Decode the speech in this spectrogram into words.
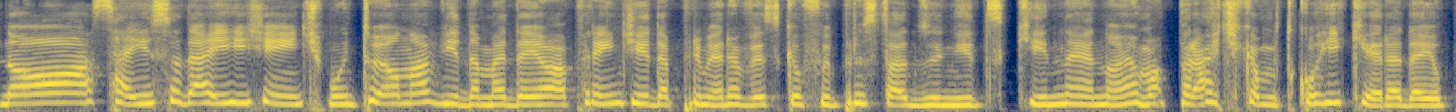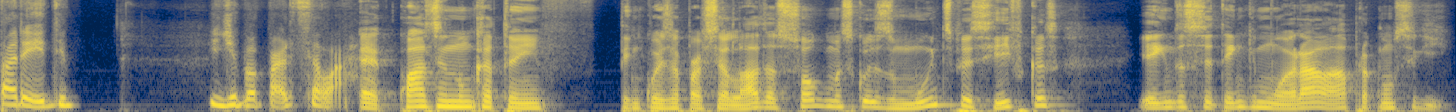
Nossa, isso daí, gente, muito eu na vida, mas daí eu aprendi da primeira vez que eu fui para os Estados Unidos que, né, não é uma prática muito corriqueira, daí eu parei de pedir para parcelar. É, quase nunca tem, tem coisa parcelada, só algumas coisas muito específicas e ainda você tem que morar lá para conseguir.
